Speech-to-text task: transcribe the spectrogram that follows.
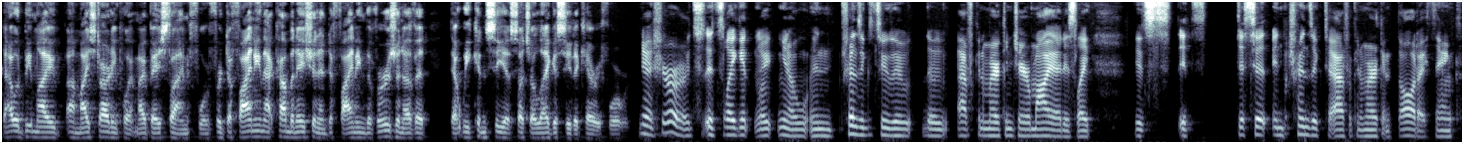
that would be my uh, my starting point my baseline for for defining that combination and defining the version of it that we can see as such a legacy to carry forward. Yeah, sure. It's it's like it like you know, intrinsic to the the African American jeremiad, it is like it's it's just intrinsic to African American thought. I think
